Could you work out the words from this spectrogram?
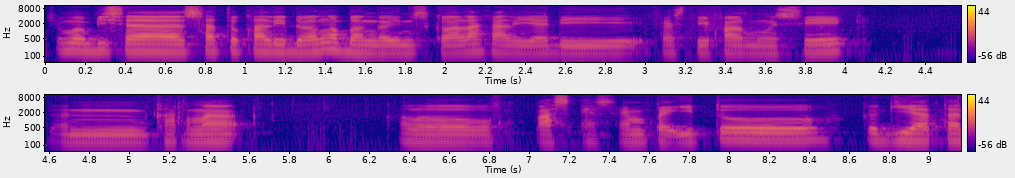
cuma bisa satu kali doang ngebanggain sekolah kali ya di festival musik dan karena kalau pas SMP itu kegiatan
